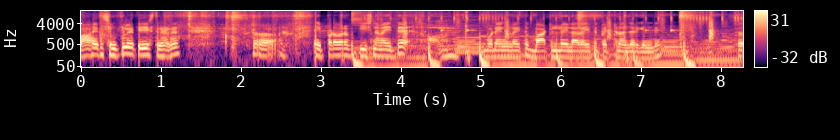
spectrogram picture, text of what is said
బాగా అయితే సింపుల్గా తీస్తున్నాడు. ఇప్పటివరకు తీసినవి అయితే బొడంగులు అయితే బాటిల్లో ఇలాగైతే పెట్టడం జరిగింది. సో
